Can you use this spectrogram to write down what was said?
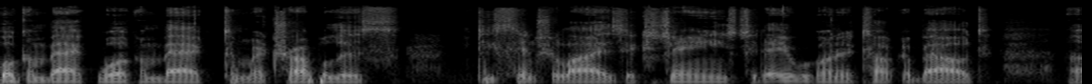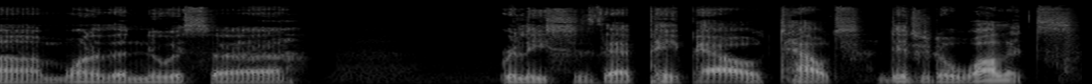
Welcome back. Welcome back to Metropolis Decentralized Exchange. Today we're going to talk about um, one of the newest uh, releases that PayPal touts digital wallets.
